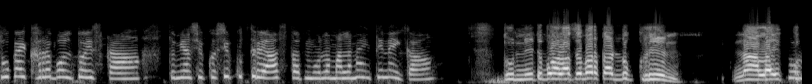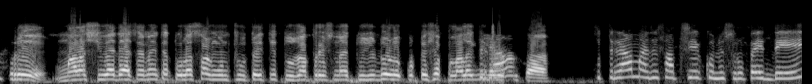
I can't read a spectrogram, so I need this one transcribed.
तू काय खरं बोलतोयस का? तुम्ही असे कसे कुत्रे असतात मुलं मला माहिती नाही का? तू नीट बोलायचं बर का डुकरीन. नालायक कुत्रे. मला शिव्या द्यायच्या नाही त्या तुला सांगून ठेवतोय ते तुझा प्रश्न आहे. तुझी डोळे कुठे शपलाला गेले कुत्र्या? होते का? कुत्र्या माझे सातशे एकोणीस रुपये दे.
